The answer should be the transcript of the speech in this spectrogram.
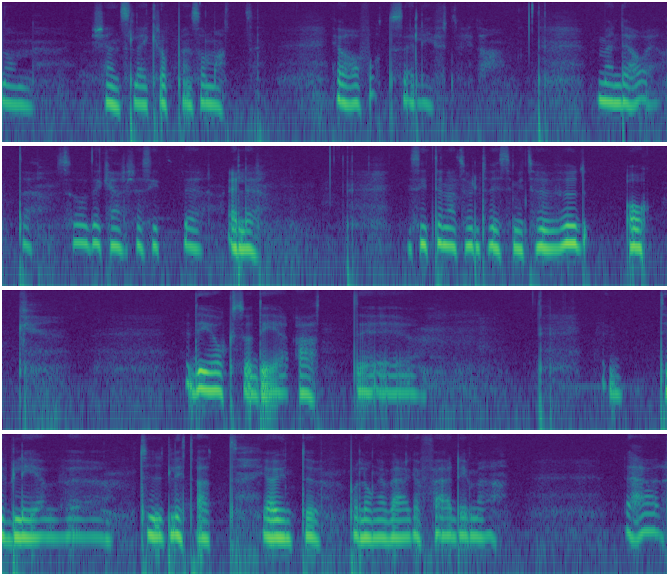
någon känsla i kroppen som att jag har fått cellgifter idag. Men det har jag inte. Så det kanske sitter, eller det sitter naturligtvis i mitt huvud och det är också det att eh, det blev eh, tydligt att jag är inte på långa vägar färdig med det här.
